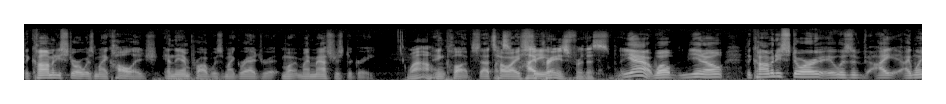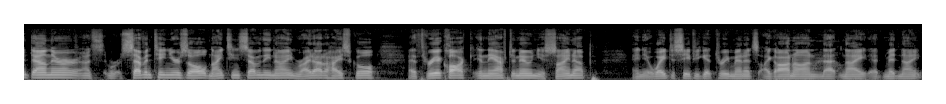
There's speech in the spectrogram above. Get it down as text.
the Comedy Store was my college, and the Improv was my graduate, my, my master's degree Wow. in clubs. That's, That's how I high see it. praise for this. Yeah, well, you know, the comedy store. It was. A, I I went down there. Uh, at 17 years old, 1979, right out of high school. At three o'clock in the afternoon, you sign up, and you wait to see if you get three minutes. I gone on that night at midnight,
